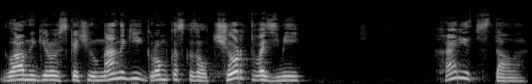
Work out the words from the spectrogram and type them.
Главный герой вскочил на ноги и громко сказал «Черт возьми!» Харриет встала.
